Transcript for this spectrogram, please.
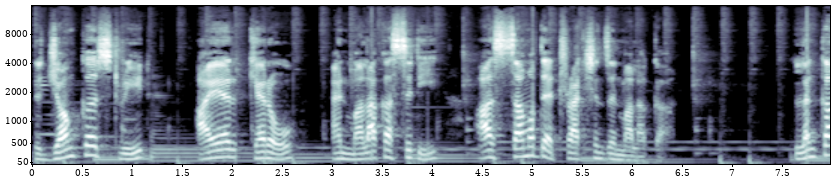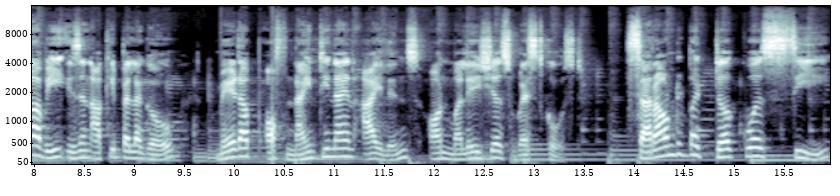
The Jonker Street, Ayer Keroh, and Malacca City are some of the attractions in Malacca. Langkawi is an archipelago made up of 99 islands on Malaysia's west coast. Surrounded by turquoise sea,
